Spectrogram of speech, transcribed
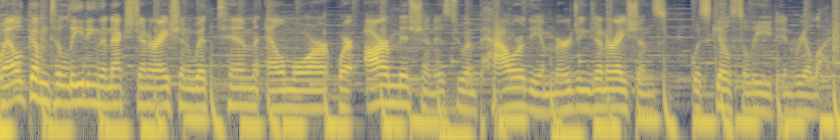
Welcome to Leading the Next Generation with Tim Elmore, where our mission is to empower the emerging generations with skills to lead in real life.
